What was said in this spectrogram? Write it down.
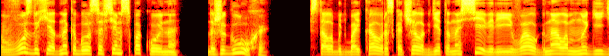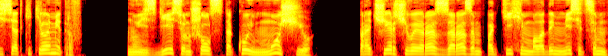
В воздухе, однако, было совсем спокойно, даже глухо. Стало быть, Байкал раскачало где-то на севере, и вал гнало многие десятки километров. Но и здесь он шел с такой мощью, прочерчивая раз за разом под тихим молодым месяцем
